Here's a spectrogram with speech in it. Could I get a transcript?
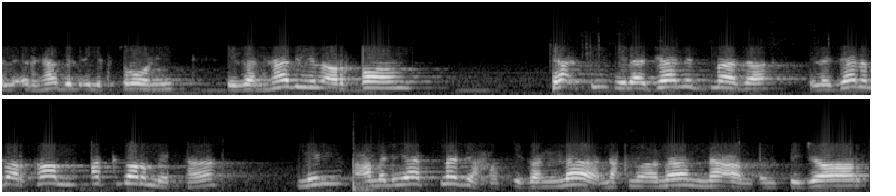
الإرهاب الإلكتروني. اذا هذه الأرقام تأتي إلى جانب ماذا؟ إلى جانب أرقام أكبر منها من عمليات نجحت، اذا لا نحن أمام نعم انفجار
